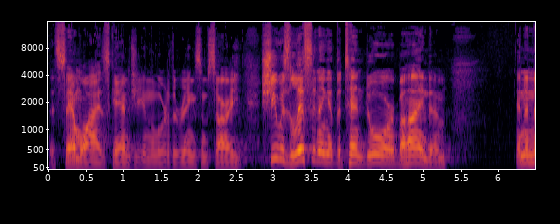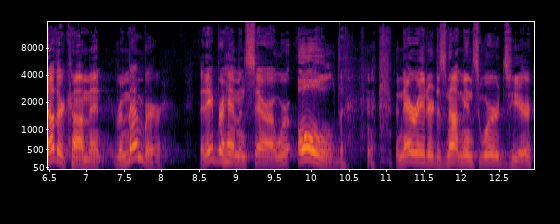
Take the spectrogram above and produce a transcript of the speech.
That's Samwise Gamgee in The Lord of the Rings, I'm sorry. She was listening at the tent door behind him. And another comment remember that Abraham and Sarah were old the narrator does not mince words here.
